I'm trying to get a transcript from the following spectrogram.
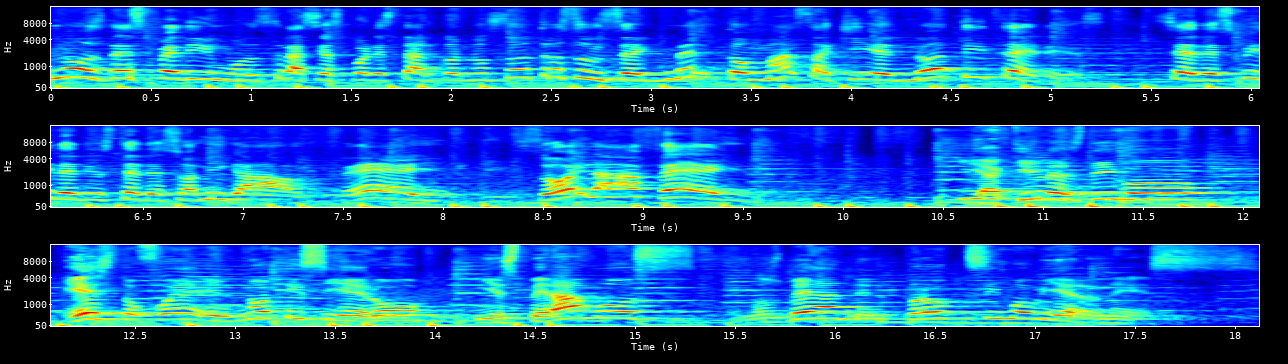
Nos despedimos. Gracias por estar con nosotros. Un segmento más aquí en Noti Se despide de ustedes su amiga Fey. Soy la Fey. Y aquí les digo, esto fue el noticiero y esperamos nos vean el próximo viernes.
